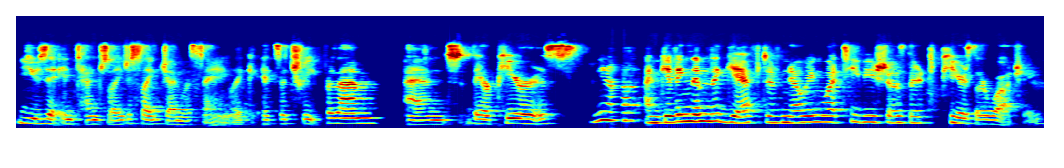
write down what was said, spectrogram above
use it intentionally, just like Jen was saying. Like it's a treat for them and their peers, you know, I'm giving them the gift of knowing what TV shows their peers are watching.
